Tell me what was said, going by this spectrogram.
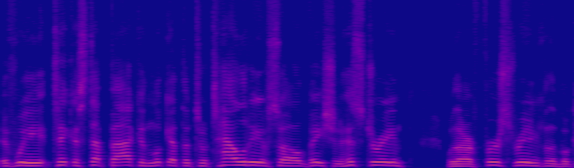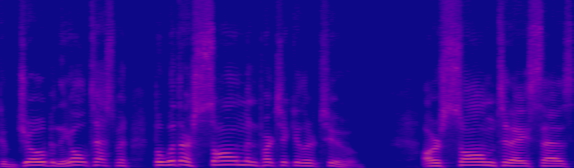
If we take a step back and look at the totality of salvation history, with our first reading from the book of Job in the Old Testament, but with our psalm in particular, too. Our psalm today says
